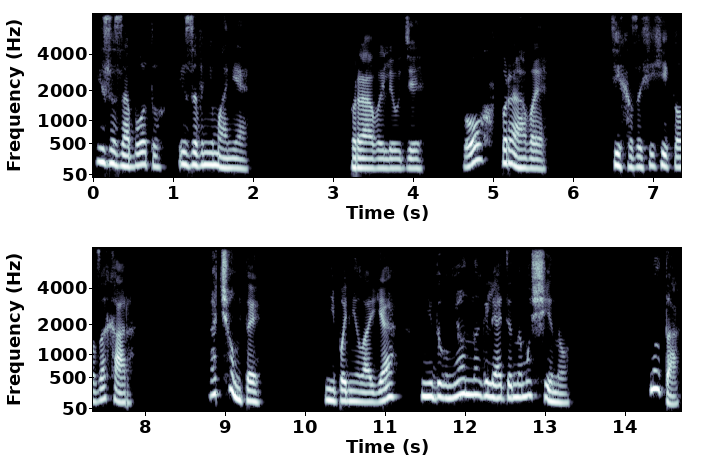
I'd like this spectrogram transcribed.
и за заботу, и за внимание. Правы люди. Ох, правы, тихо захихикал Захар. «О чем ты?» Не поняла я, недоуменно глядя на мужчину. «Ну так,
